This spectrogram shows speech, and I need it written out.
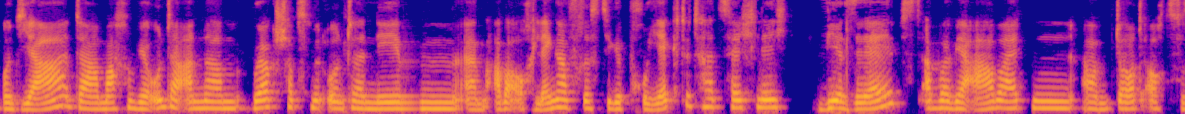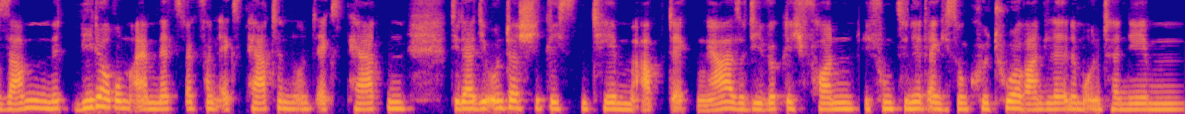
und ja, da machen wir unter anderem Workshops mit Unternehmen, ähm, aber auch längerfristige Projekte tatsächlich. Wir selbst, aber wir arbeiten ähm, dort auch zusammen mit wiederum einem Netzwerk von Expertinnen und Experten, die da die unterschiedlichsten Themen abdecken. Ja, also die wirklich von, wie funktioniert eigentlich so ein Kulturwandel in einem Unternehmen,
